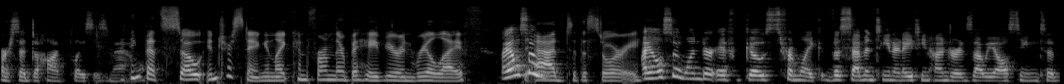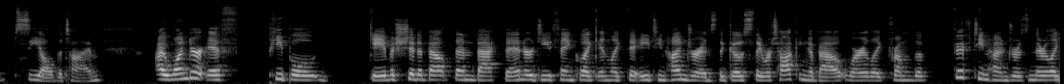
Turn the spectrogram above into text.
are said to haunt places now I think that's so interesting and like confirm their behavior in real life i also to add to the story. I also wonder if ghosts from like the 17 and 1800s that we all seem to see all the time, I wonder if people gave a shit about them back then, or do you think like in like the 1800s, the ghosts they were talking about were like from the 1500s, and they're like,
